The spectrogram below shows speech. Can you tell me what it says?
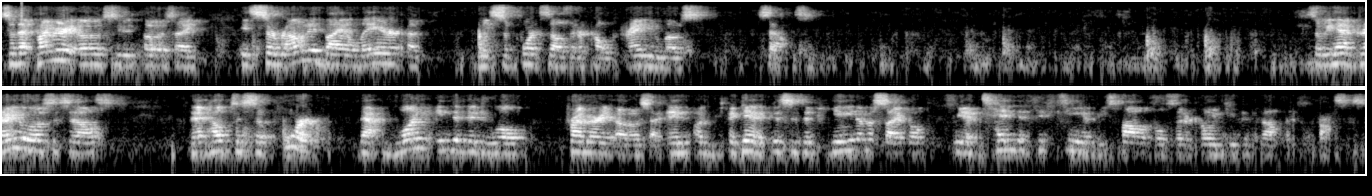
So that primary oocyte is surrounded by a layer of these support cells that are called granulosa cells. So we have granulosa cells that help to support that one individual primary oocyte. And uh, again, if this is the beginning of a cycle, we have 10 to 15 of these follicles that are going through the developmental process,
